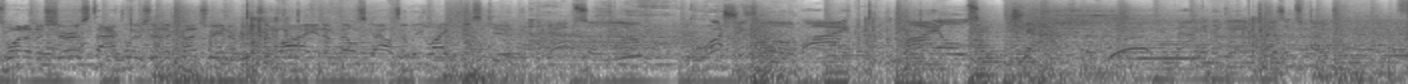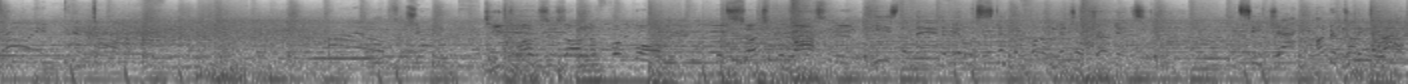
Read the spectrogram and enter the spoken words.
He's one of the surest tacklers in the country and a reason why NFL scouts really like this kid. Absolute crushing blow by Myles Jack. Back in the game, presence Throwing picked off. Jack. He closes on the football with such velocity. He's the man to be able to step in front of Mitchell Juergens. And see Jack undercutting the route.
